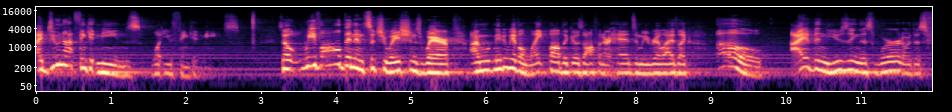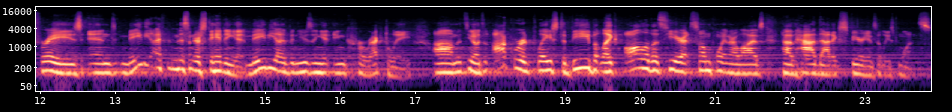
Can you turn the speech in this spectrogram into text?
I do not think it means what you think it means. So we've all been in situations where um, maybe we have a light bulb that goes off in our heads and we realize, like, oh, I've been using this word or this phrase, and maybe I've been misunderstanding it. Maybe I've been using it incorrectly. Um, it's, you know, it's an awkward place to be, but like all of us here at some point in our lives have had that experience at least once.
